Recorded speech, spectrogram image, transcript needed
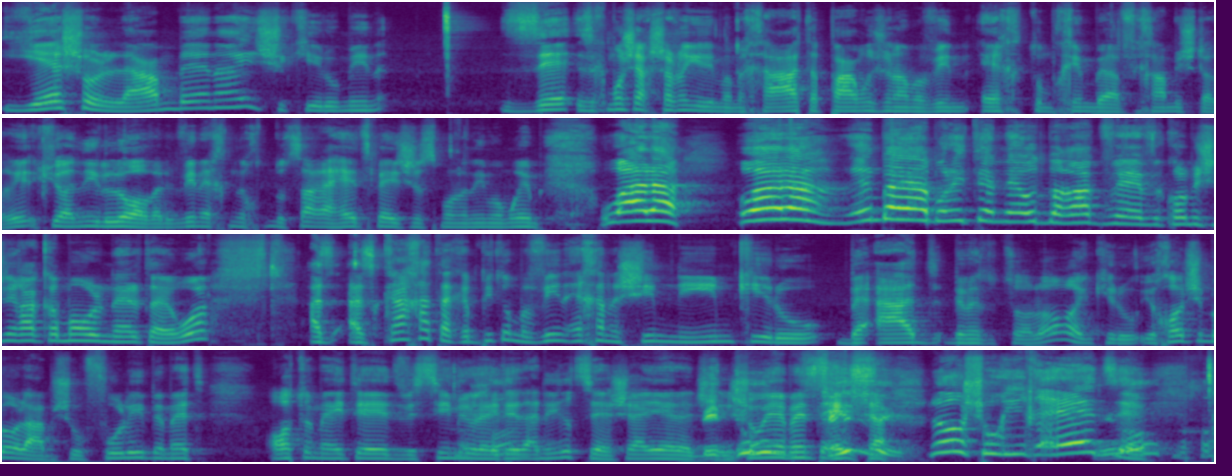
יש עולם בעיניי שכאילו מין... זה, זה כמו שעכשיו נגיד עם המחאה אתה פעם ראשונה מבין איך תומכים בהפיכה משטרית, כאילו אני לא, אבל אני מבין איך נוצר ה headspace ששמאלנים אומרים וואלה, וואלה, אין בעיה בוא ניתן לאהוד ברק ו- וכל מי שנראה כמוהו לנהל את האירוע. אז, אז ככה אתה גם פתאום מבין איך אנשים נהיים כאילו בעד באמת אותו לא רואים, כאילו יכול להיות שבעולם שהוא פולי באמת אוטומטד וסימיולטד, נכון. אני ארצה שהילד שלי, שהוא יהיה בן. תשע, לא שהוא יראה את זה. לראות, נכון.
